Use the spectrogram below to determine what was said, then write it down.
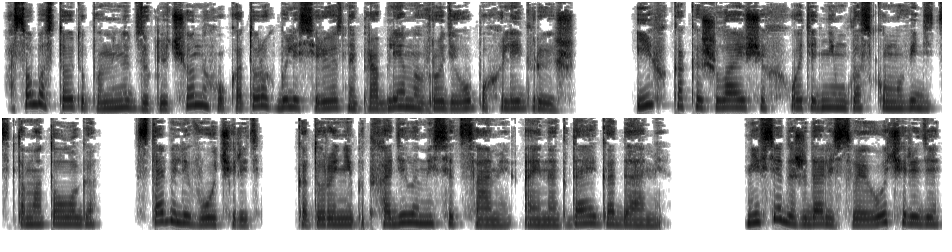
Особо стоит упомянуть заключенных, у которых были серьезные проблемы вроде опухолей и грыж. Их, как и желающих хоть одним глазком увидеть стоматолога, ставили в очередь, которая не подходила месяцами, а иногда и годами. Не все дожидались своей очереди,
